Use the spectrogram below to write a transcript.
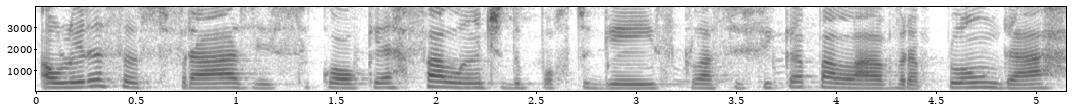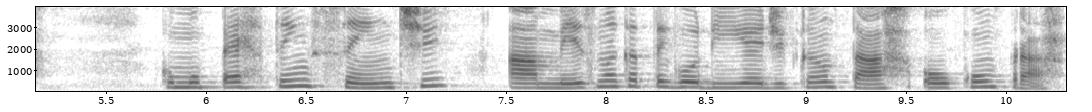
Ao ler essas frases, qualquer falante do português classifica a palavra plongar como pertencente à mesma categoria de cantar ou comprar.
